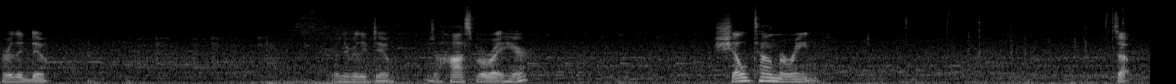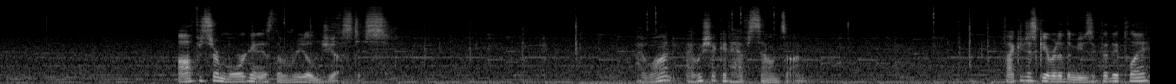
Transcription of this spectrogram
I really do. I really, really do. There's a hospital right here. Shelltown Marine. So, Officer Morgan is the real justice. I want, I wish I could have sounds on. If I could just get rid of the music that they play.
